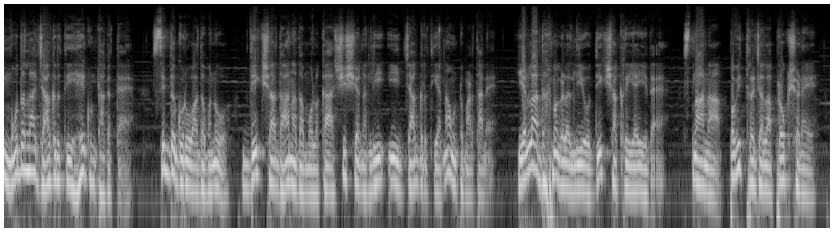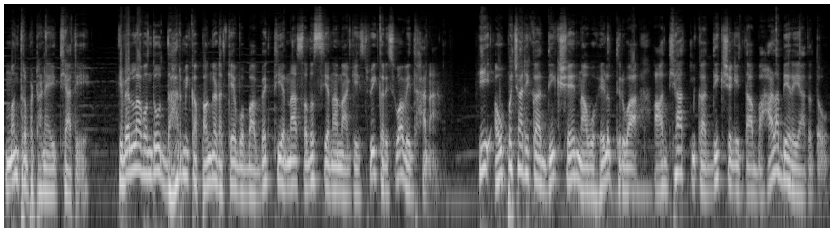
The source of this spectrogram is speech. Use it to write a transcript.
ಮೊದಲ ಜಾಗೃತಿ ಹೇಗುಂಟಾಗತ್ತೆ? ಸಿದ್ಧಗುರುವಾದವನು ದೀಕ್ಷಾ ದಾನದ ಮೂಲಕ ಶಿಷ್ಯನಲ್ಲಿ ಈ ಜಾಗೃತಿಯನ್ನ ಉಂಟು ಮಾಡ್ತಾನೆ ಎಲ್ಲ ಧರ್ಮಗಳಲ್ಲಿಯೂ ದೀಕ್ಷಾ ಕ್ರಿಯೆ ಇದೆ. ಸ್ನಾನ, ಪವಿತ್ರ ಜಲ ಪ್ರೋಕ್ಷಣೆ ಮಂತ್ರಪಠಣೆ ಇತ್ಯಾದಿ. ಇವೆಲ್ಲ ಒಂದು ಧಾರ್ಮಿಕ ಪಂಗಡಕ್ಕೆ ಒಬ್ಬ ವ್ಯಕ್ತಿಯನ್ನ ಸದಸ್ಯನನ್ನಾಗಿ ಸ್ವೀಕರಿಸುವ ವಿಧಾನ. ಈ ಔಪಚಾರಿಕ ದೀಕ್ಷೆ ನಾವು ಹೇಳುತ್ತಿರುವ ಆಧ್ಯಾತ್ಮಿಕ ದೀಕ್ಷೆಗಿಂತ ಬಹಳ ಬೇರೆಯಾದದ್ದು.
